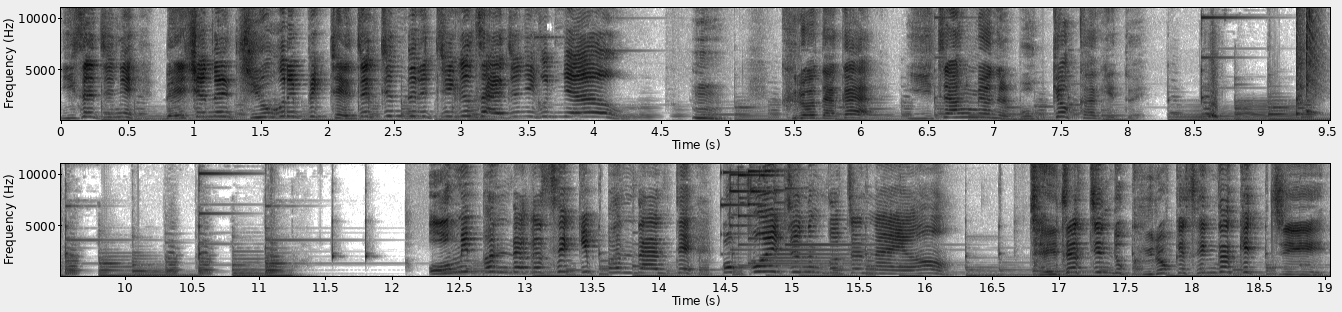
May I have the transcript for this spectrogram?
이 사진이 내셔널 지오그래픽 제작진들이 찍은 사진이군요. 음, 그러다가 이 장면을 목격하게 돼. 어미 판다가 새끼 판다한테 뽀뽀해주는 거잖아요. 제작진도 그렇게 생각했지.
